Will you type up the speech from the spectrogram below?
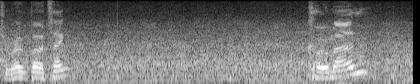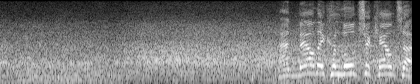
Jerome Boateng. Coman. And now they can launch a counter.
